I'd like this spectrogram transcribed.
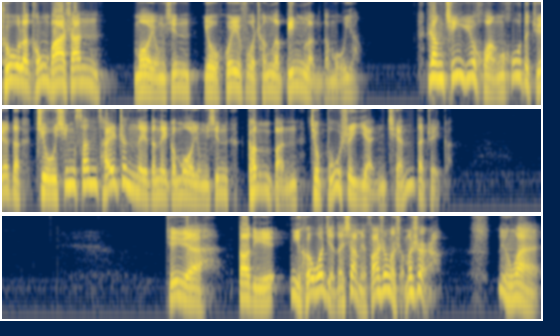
出了铜拔山，莫永新又恢复成了冰冷的模样。让秦宇恍惚的觉得，九星三才阵内的那个莫永新根本就不是眼前的这个。秦宇，到底你和我姐在下面发生了什么事儿啊？另外，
